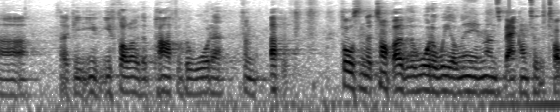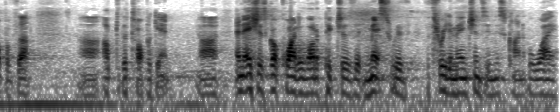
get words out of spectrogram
Uh, so if you, you, you, follow the path of the water from up, falls from the top over the water wheel and then runs back onto the top of the, uh, up to the top again. Uh, and Escher's got quite a lot of pictures that mess with the three dimensions in this kind of a way.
